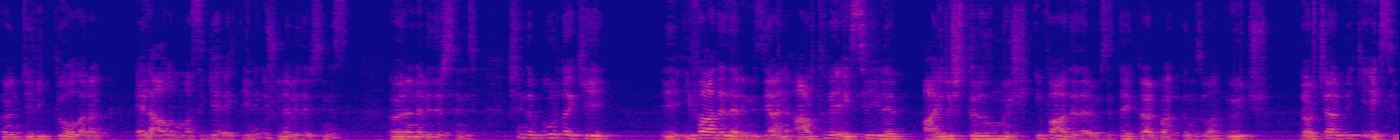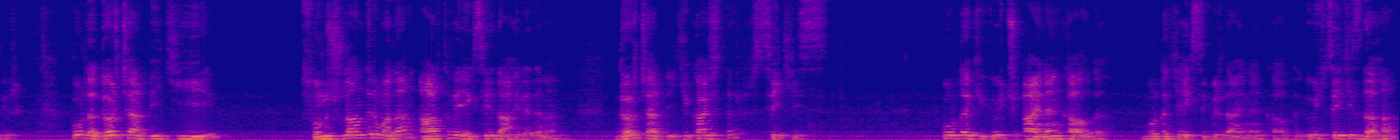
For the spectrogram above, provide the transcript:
öncelikli olarak ele alınması gerektiğini düşünebilirsiniz, öğrenebilirsiniz. Şimdi buradaki e, ifadelerimiz yani artı ve eksi ile ayrıştırılmış ifadelerimizi tekrar baktığımız zaman 3, 4 çarpı 2, eksi 1. Burada 4 çarpı 2'yi sonuçlandırmadan artı ve eksiye dahil edemem. 4 çarpı 2 kaçtır? 8. Buradaki 3 aynen kaldı. Buradaki eksi 1 de aynen kaldı. 3, 8 daha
